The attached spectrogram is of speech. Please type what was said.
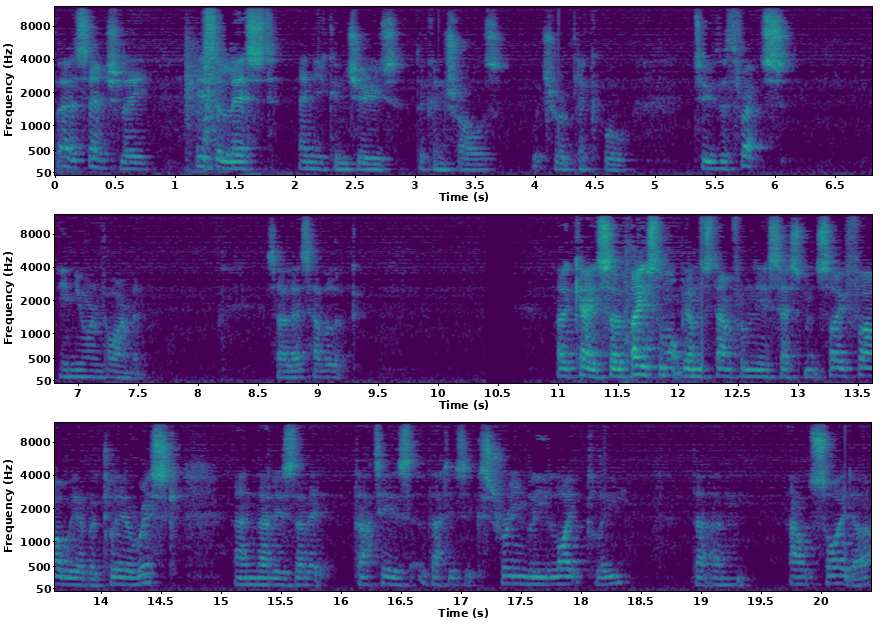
But essentially, it's a list, and you can choose the controls which are applicable to the threats in your environment. So let's have a look. Okay, so based on what we understand from the assessment so far, we have a clear risk, and that is that it that is that it's extremely likely that an outsider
